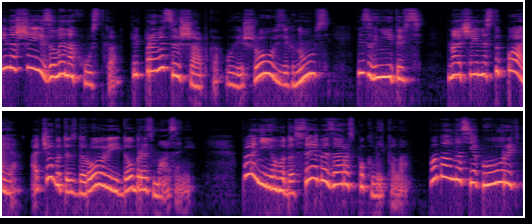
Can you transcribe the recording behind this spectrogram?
і на шиї зелена хустка, під правицею шапка. Увійшов, зігнувся і згнітився, наче й не ступає, а чоботи здорові й добре змазані. Пані його до себе зараз покликала. Вона в нас, як говорить,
